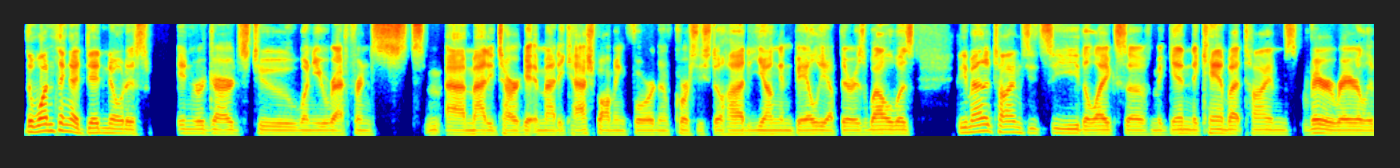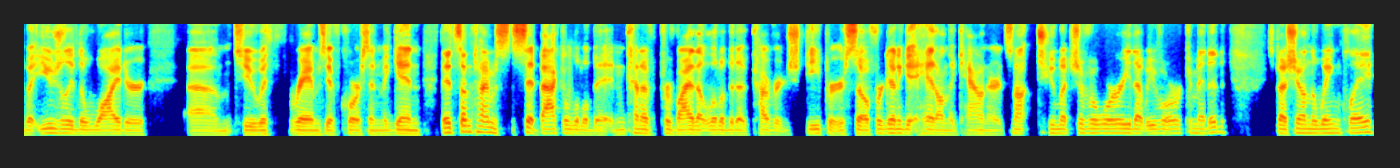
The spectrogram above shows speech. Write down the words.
the one thing I did notice in regards to when you referenced uh, Matty Targett and Matty Cash bombing forward, and of course you still had Young and Bailey up there as well, was the amount of times you'd see the likes of McGinn, Nakamba at times, very rarely, but usually the wider um, two with Ramsey, of course, and McGinn, they'd sometimes sit back a little bit and kind of provide that little bit of coverage deeper. So if we're going to get hit on the counter, it's not too much of a worry that we've overcommitted, especially on the wing play.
